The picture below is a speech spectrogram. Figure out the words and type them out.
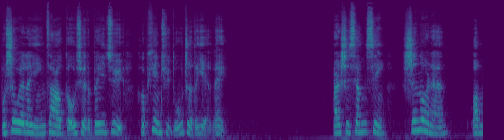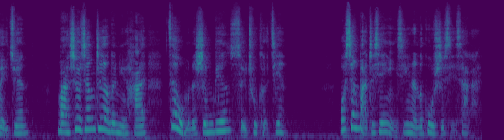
不是为了营造狗血的悲剧和骗取读者的眼泪，而是相信施诺然、王美娟。马秀江这样的女孩在我们的身边随处可见。我想把这些隐形人的故事写下来：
